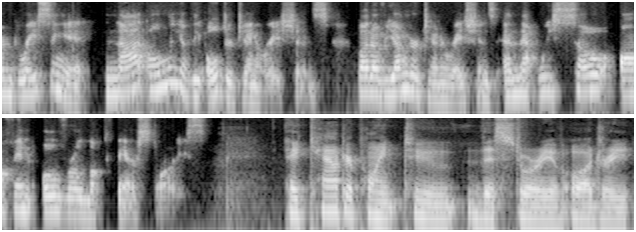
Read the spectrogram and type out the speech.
embracing it, not only of the older generations, but of younger generations, and that we so often overlook their stories a counterpoint to this story of Audrey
